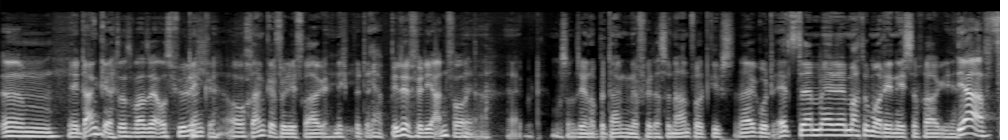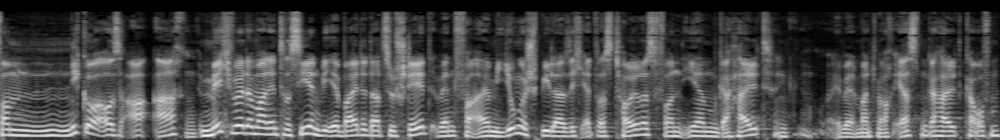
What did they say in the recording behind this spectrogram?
Ähm, nee, danke. Das war sehr ausführlich. Danke. Auch. Danke für die Frage, nicht bitte. Ja, bitte für die Antwort. Ja, ja gut. Muss man sich noch bedanken dafür, dass du eine Antwort gibst. Na gut, jetzt ähm, äh, mach du mal die nächste Frage hier. Ja, vom Nico aus Aachen. Mich würde mal interessieren, wie ihr beide dazu steht, wenn vor allem junge Spieler sich etwas Teures von ihrem Gehalt, manchmal auch ersten Gehalt kaufen,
